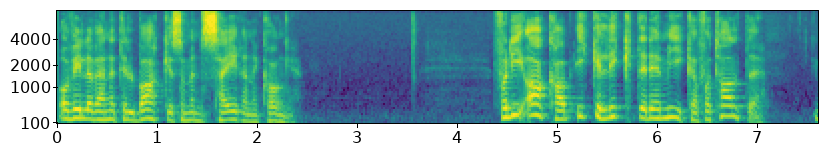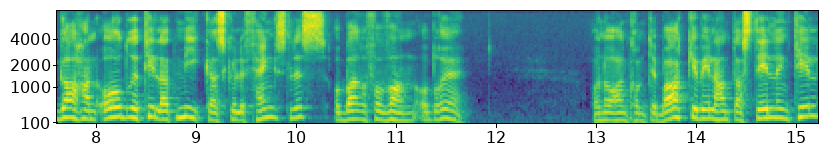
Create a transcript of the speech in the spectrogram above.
og ville vende tilbake som en seirende konge. Fordi Akab ikke likte det Mika fortalte, ga han ordre til at Mika skulle fengsles og bare få vann og brød. Og når han kom tilbake, ville han ta stilling til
